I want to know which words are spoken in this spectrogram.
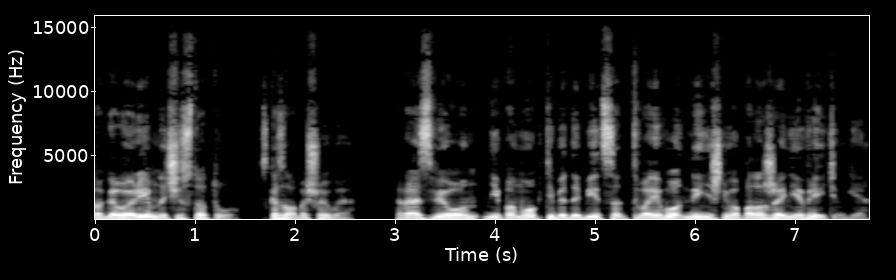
«Поговорим на чистоту», — сказал Большой В. Разве он не помог тебе добиться твоего нынешнего положения в рейтинге?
